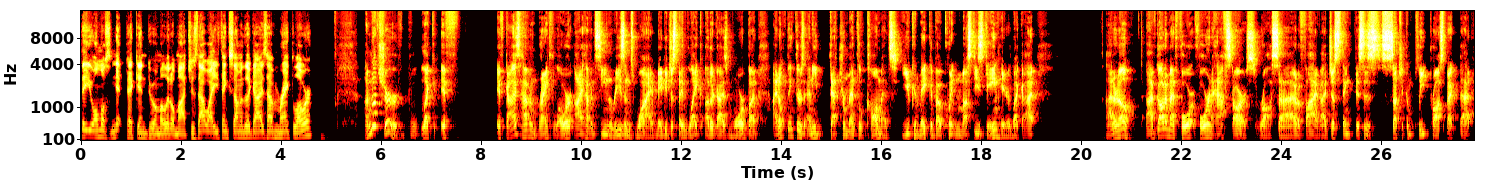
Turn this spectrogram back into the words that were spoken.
that you almost nitpick into him a little much. Is that why you think some of the guys have him ranked lower? I'm not sure. Like if if guys haven't ranked lower, I haven't seen reasons why. Maybe just they like other guys more, but I don't think there's any detrimental comments you can make about Quentin Musty's game here. Like I, I don't know. I've got him at four, four and a half stars, Ross, uh, out of five. I just think this is such a complete prospect that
